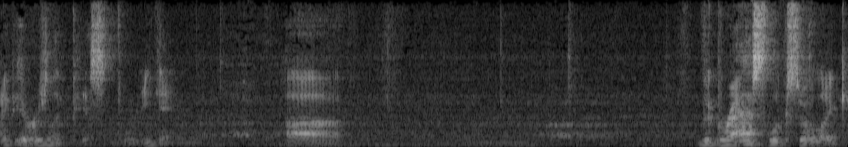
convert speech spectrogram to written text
might be originally a PS3 game. Uh, the grass looks so like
